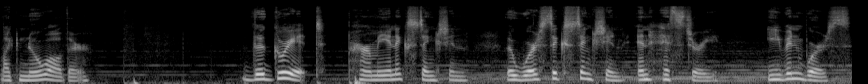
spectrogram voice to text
like no other. The Great Permian Extinction, the worst extinction in history, even worse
